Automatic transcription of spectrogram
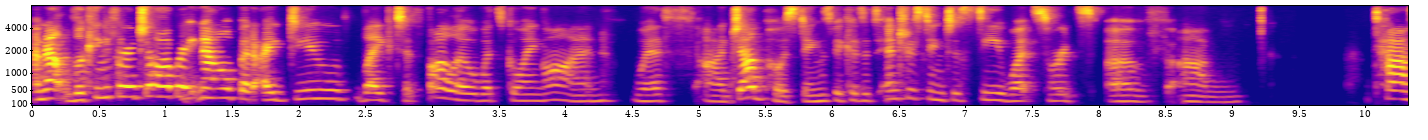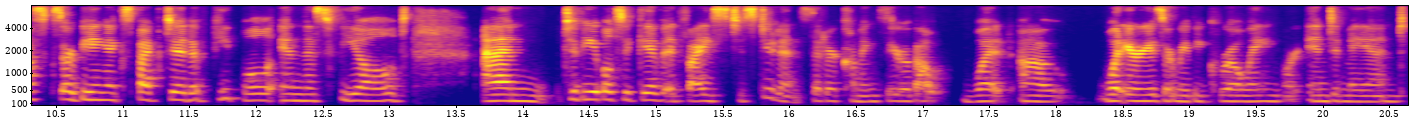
I'm not looking for a job right now, but I do like to follow what's going on with uh, job postings because it's interesting to see what sorts of um, tasks are being expected of people in this field and to be able to give advice to students that are coming through about what uh, what areas are maybe growing or in demand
